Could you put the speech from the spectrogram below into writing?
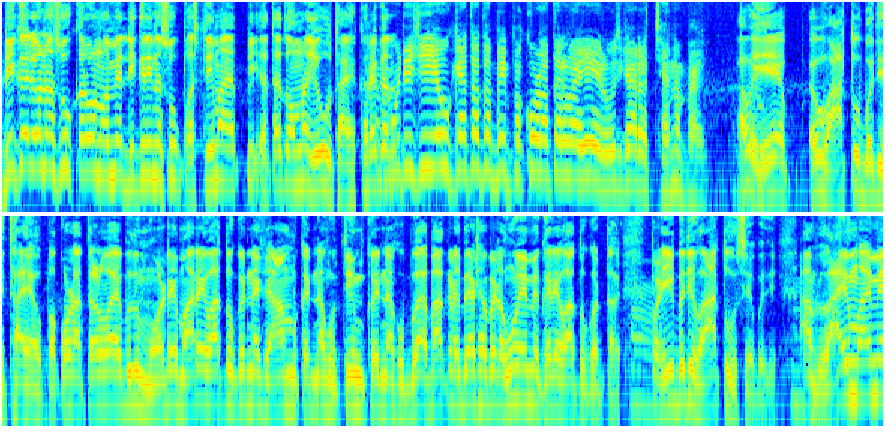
દીકરીઓને શું કરવાનું? અમે દીકરીને શું પસ્તીમાં આપી? અત્યારે તો અમને એવું થાય ખરેખર. મોદીજી એવું કહેતા હતા ભાઈ પકોડા તરવા એ રોજગાર જ છે ને ભાઈ. હવે એ એવું વાતું બધી થાય પકોડા તળવા એ બધું મોઢે મારે વાતું કરી નાખી આમ કરી નાખું તેમ કરી નાખું બાકડે બેઠા બેઠા હું એમે ઘરે વાતું કરતા પણ એ બધી વાતું છે બધી. આમ લાઈવમાં અમે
